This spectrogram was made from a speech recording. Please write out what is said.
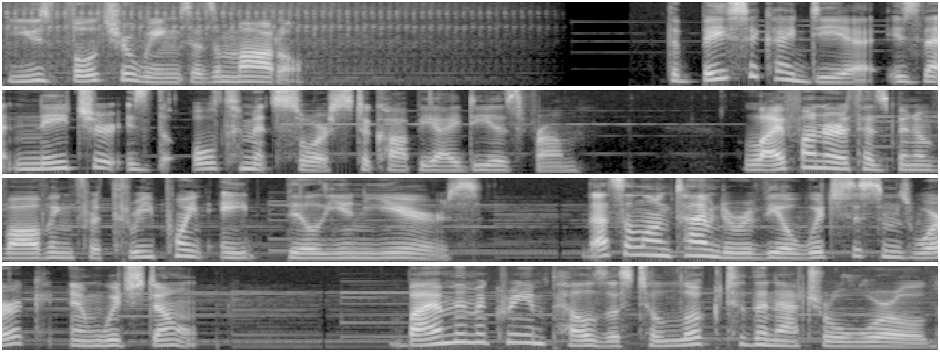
used vulture wings as a model. The basic idea is that nature is the ultimate source to copy ideas from. Life on Earth has been evolving for 3.8 billion years. That's a long time to reveal which systems work and which don't. Biomimicry impels us to look to the natural world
